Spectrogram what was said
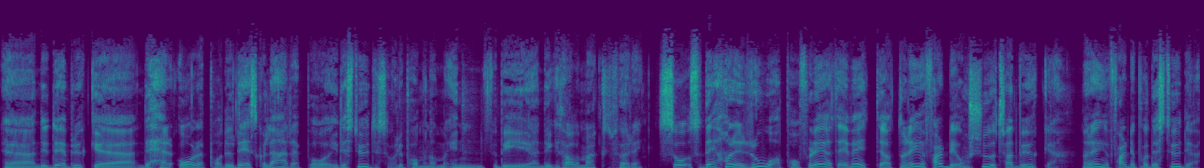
det er det jeg bruker det her året på, det er jo det jeg skal lære på i det studiet som jeg holder på med innenfor digital markedsføring. Så, så, det har jeg roa på, for jeg vet at når jeg er ferdig om 37 uker, når jeg er ferdig på det studiet,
